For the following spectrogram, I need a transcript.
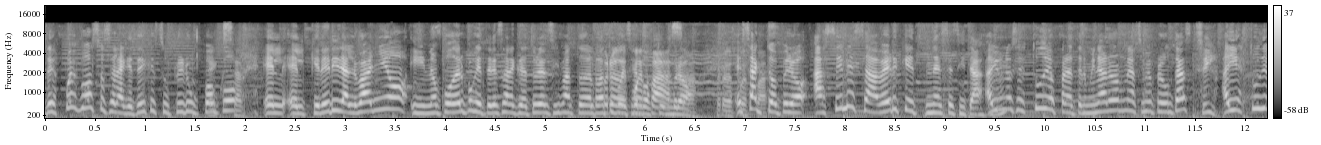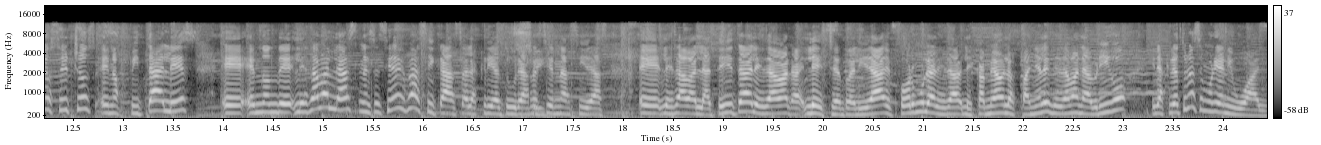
Después vos sos la que tenés que sufrir un poco el, el querer ir al baño y no poder porque tenés a la criatura encima todo el rato Pero porque se acostumbró. pasa, pero después Exacto, pasa. pero hacele saber que necesita. Hay unos estudios para terminar, Orne, así me preguntás. Sí. Hay estudios hechos en hospitales eh, en donde les daban las necesidades básicas a las criaturas Sí. recién nacidas. Eh, les daban la teta, les daban leche en realidad, de fórmula, les, da- les cambiaban los pañales, les daban abrigo y las criaturas se morían igual.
